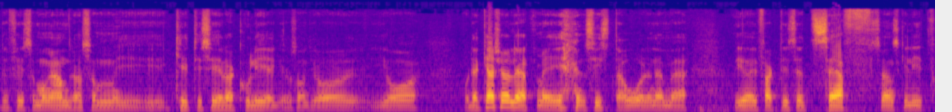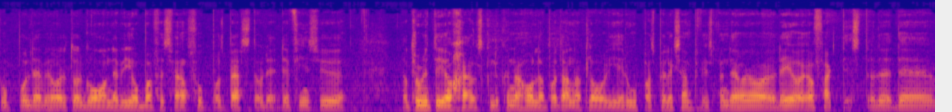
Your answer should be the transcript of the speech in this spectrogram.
det finns så många andra som kritiserar kollegor och sånt. Jag, jag, och det kanske jag har lärt mig de sista åren. Med, vi har ju faktiskt ett SEF, Svensk Elitfotboll, där vi har ett organ där vi jobbar för svensk fotbolls bästa. Och det, det finns ju, jag tror inte jag själv skulle kunna hålla på ett annat lag i Europaspel exempelvis, men det, jag, det gör jag faktiskt. Och det, det är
